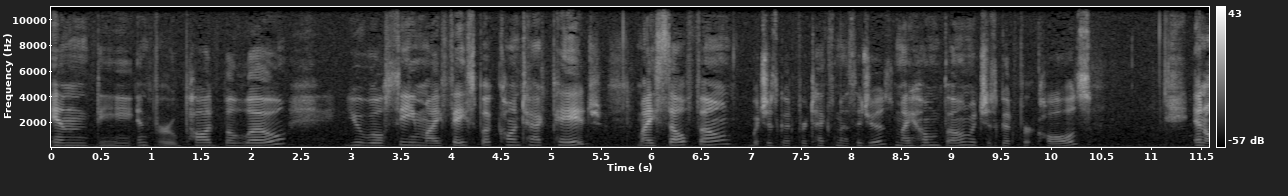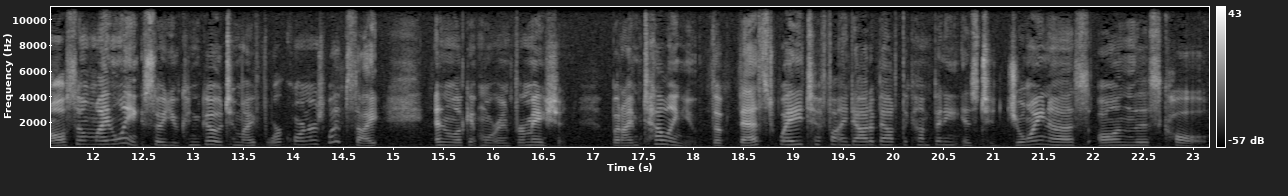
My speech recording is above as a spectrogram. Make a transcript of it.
in the info pod below. You will see my Facebook contact page, my cell phone, which is good for text messages, my home phone, which is good for calls, and also my link so you can go to my Four Corners website and look at more information. But I'm telling you, the best way to find out about the company is to join us on this call.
